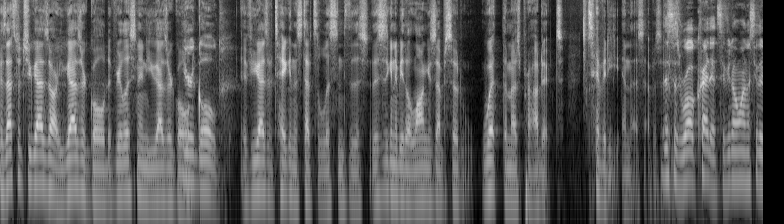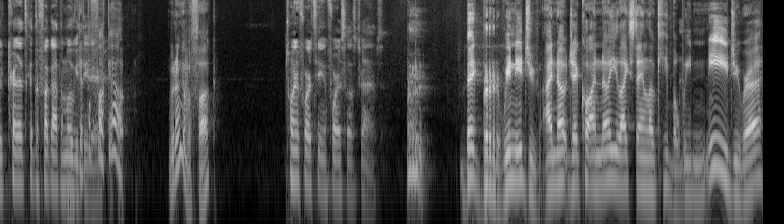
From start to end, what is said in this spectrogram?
Because that's what you guys are. You guys are gold. If you're listening, you guys are gold. You're gold. if you guys have taken the step to listen to this, this is going to be the longest episode with the most productivity in this episode. This is roll credits. If you don't want to see the credits, get the fuck out the movie get theater. the fuck out. We don't give a fuck. 2014 Forest Hills Drives. Big brr, we need you. I know, J. Cole, I know you like staying low key, but we need you, bruh.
